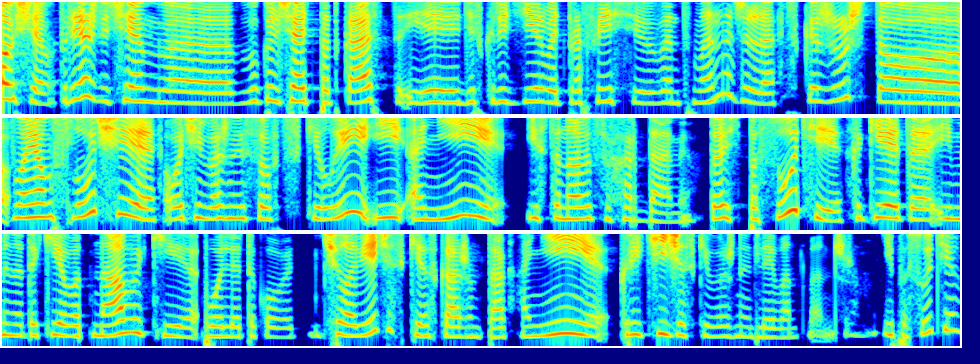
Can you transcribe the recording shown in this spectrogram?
Общем, прежде чем э, выключать подкаст и дискредитировать профессию event менеджера, скажу, что в моем случае очень важны soft skill ы, и они и становятся hard ами. То есть, по сути, какие-то именно такие вот навыки, более такого человеческие, скажем так, они критически важны для event менеджера. И, по сути,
